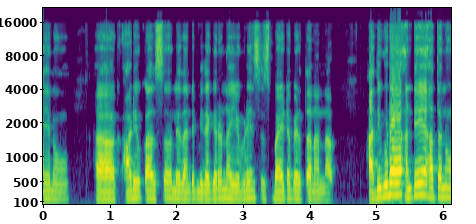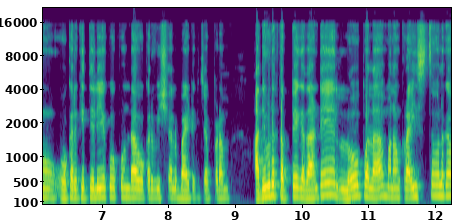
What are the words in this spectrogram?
నేను ఆడియో కాల్స్ లేదంటే మీ దగ్గర ఉన్న ఎవిడెన్సెస్ బయట పెడతానన్నారు. అది కూడా అంటే అతను ఒకరికి తెలియకోకుండా ఒకరి విషయాలు బయటకు చెప్పడం అది కూడా తప్పే కదా. అంటే లోపల మనం క్రైస్తవులుగా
